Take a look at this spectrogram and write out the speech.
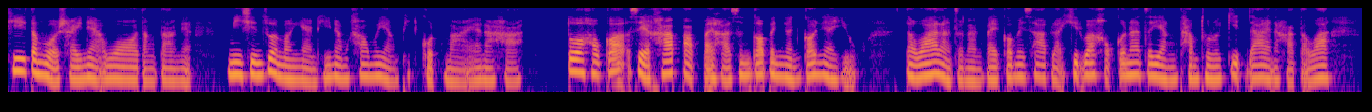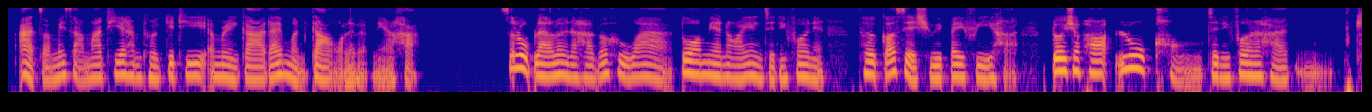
ที่ตำรวจใช้เนี่ยวอต่างๆ เนี่ย มีชิ้นส่วนบางอย่างที่นำเข้ามาอย่างผิดกฎหมายนะคะ ตัวเขาก็เสียค่าปรับไปค่ะ ซึ่งก็เป็นเงินก้อนใหญ่อยู่ แต่ว่าหลังจากนั้นไปก็ไม่ทราบแหละคิดว่าเขาก็น่าจะยังทำธุรกิจได้นะคะ แต่ว่าอาจจะไม่สามารถที่จะทำธุรกิจที่อเมริกาได้เหมือนเก่าอะไรแบบนี้ค่ะสรุปแล้วเลยนะคะก็คือว่าตัวเมียน้อยอย่างเจนนิเฟอร์เนี่ย เธอก็เสียชีวิตไปฟรีค่ะ โดยเฉพาะลูกของเจนนิเฟอร์นะคะ เค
